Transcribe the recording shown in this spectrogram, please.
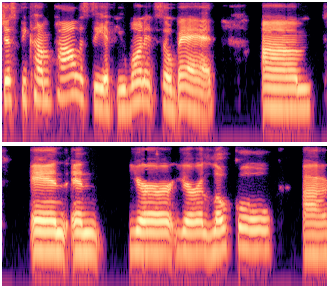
just become policy if you want it so bad um and and your your local uh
